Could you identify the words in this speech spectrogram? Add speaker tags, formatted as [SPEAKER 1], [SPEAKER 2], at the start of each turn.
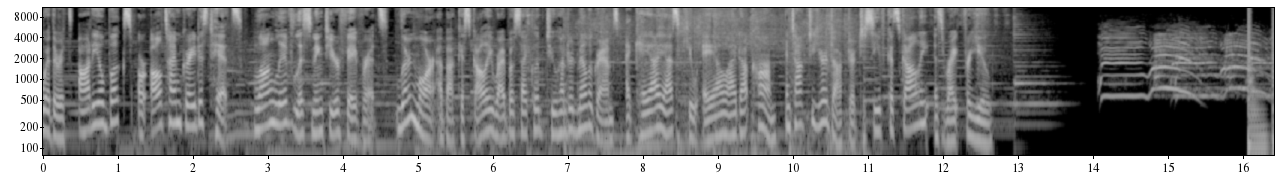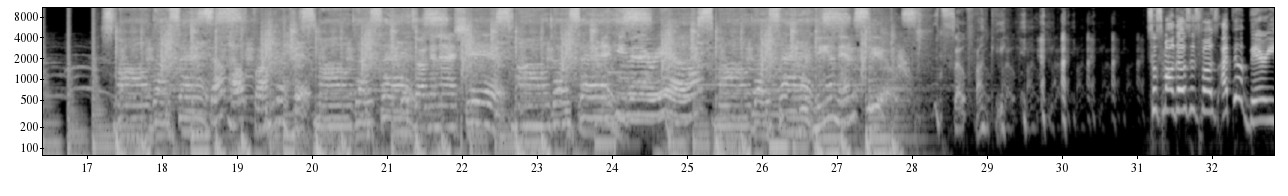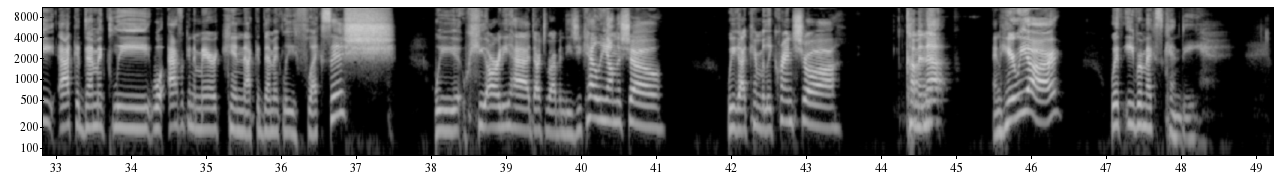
[SPEAKER 1] Whether it's audiobooks or all-time greatest hits, long live listening to your favorites. Learn more about Kisqali Ribociclib 200 milligrams at kisqali.com and talk to your doctor to see if Kisqali is right for you.
[SPEAKER 2] Small doses.
[SPEAKER 3] Self-help from the hip.
[SPEAKER 2] Small doses.
[SPEAKER 3] We're talking that shit.
[SPEAKER 2] Small doses.
[SPEAKER 3] And keeping it real.
[SPEAKER 2] Small doses.
[SPEAKER 3] With me and them seals.
[SPEAKER 2] So funky.
[SPEAKER 4] So small doses, folks. I feel very academically, well, African American academically flexish. We we already had Dr. Robin D.G. Kelley on the show. We got Kimberly Crenshaw coming,
[SPEAKER 3] Coming
[SPEAKER 4] up.
[SPEAKER 3] up.
[SPEAKER 4] And here we are with Ibram X. Kendi,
